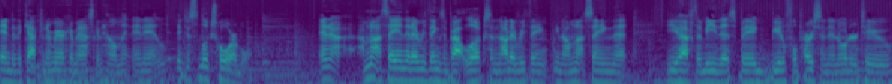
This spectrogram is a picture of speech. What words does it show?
into the Captain America mask and helmet, and it it just looks horrible. And I, I'm not saying that everything's about looks, and not everything. You know, I'm not saying that you have to be this big, beautiful person in order to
